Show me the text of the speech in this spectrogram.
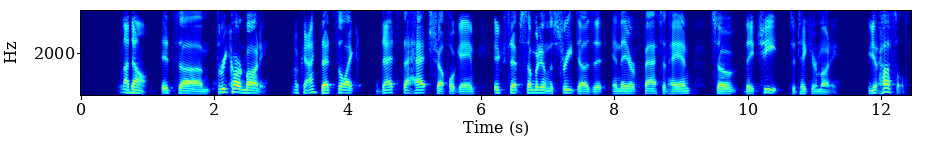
I don't. It's um, three card monte. Okay. That's like that's the hat shuffle game, except somebody on the street does it, and they are fast of hand, so they cheat to take your money. You get hustled.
